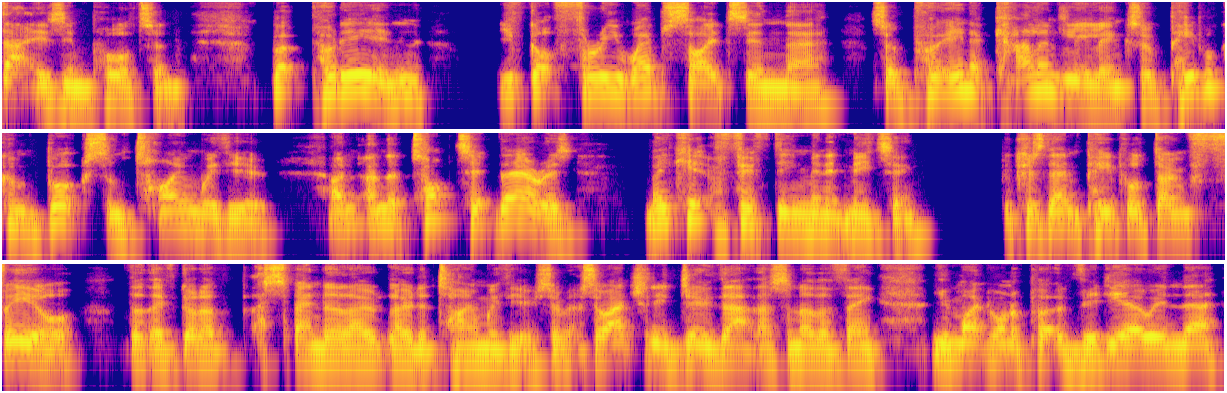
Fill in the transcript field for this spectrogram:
that is important. But put in You've got three websites in there. So put in a Calendly link so people can book some time with you. And, and the top tip there is make it a 15 minute meeting because then people don't feel that they've got to spend a load, load of time with you. So, so actually do that. That's another thing. You might want to put a video in there.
